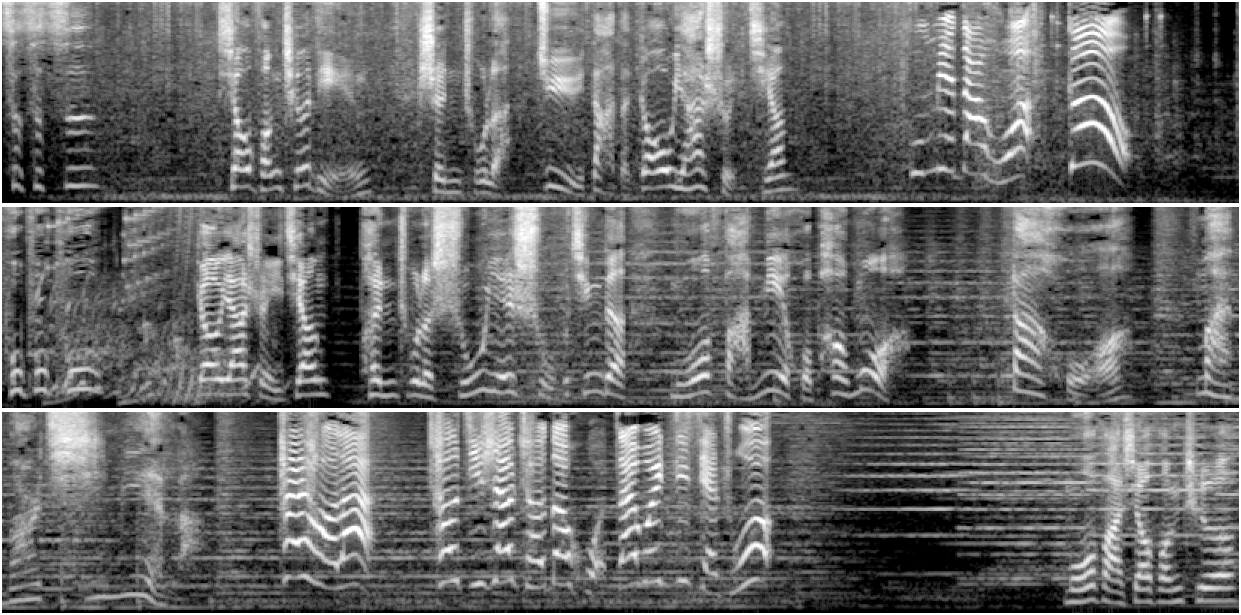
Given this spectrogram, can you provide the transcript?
呲呲呲，消防车顶伸出了巨大的高压水枪，扑灭大火，Go！噗噗噗，高压水枪喷出了数也数不清的魔法灭火泡沫，大火慢慢熄灭了。太好了，超级商城的火灾危机解除。魔法消防车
